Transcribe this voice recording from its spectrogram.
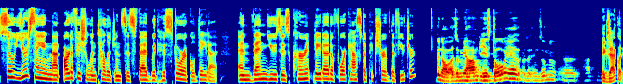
So you're saying that artificial intelligence is fed with historical data and then uses current data to forecast a picture of the future? Genau, also wir haben die Historie, in Summe Exactly.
